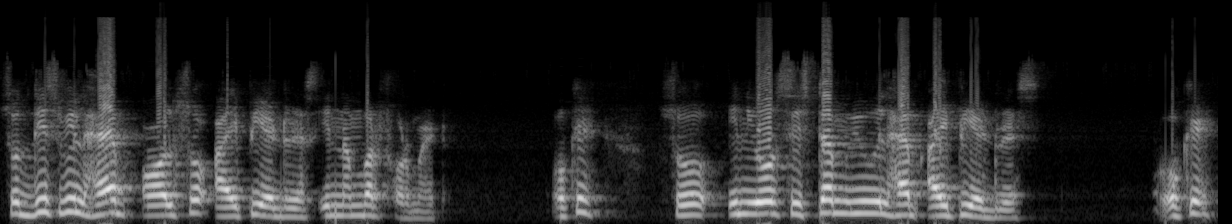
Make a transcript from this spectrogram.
So this will have also ip address in number format. Okay? So in your system you will have ip address. Okay?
